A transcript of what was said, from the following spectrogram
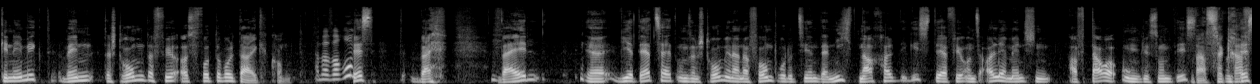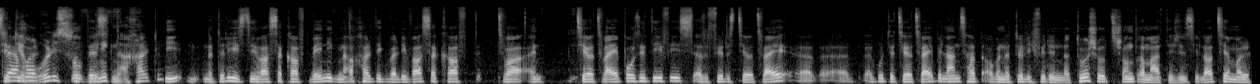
genehmigt, wenn der Strom dafür aus Photovoltaik kommt. Aber warum? Das, weil weil äh, wir derzeit unseren Strom in einer Form produzieren, der nicht nachhaltig ist, der für uns alle Menschen auf Dauer ungesund ist. Wasserkraft in Tirol ist so wenig nachhaltig? Die, natürlich ist die Wasserkraft wenig nachhaltig, weil die Wasserkraft zwar ein CO2-positiv ist, also für das CO2 äh, äh, eine gute CO2-Bilanz hat, aber natürlich für den Naturschutz schon dramatisch ist. Ich lade Sie einmal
